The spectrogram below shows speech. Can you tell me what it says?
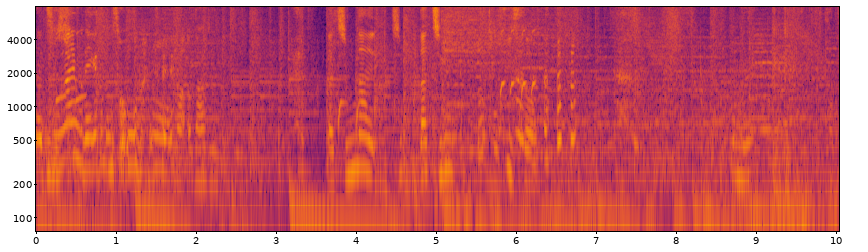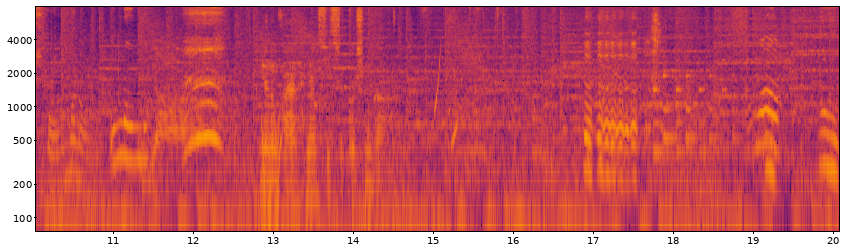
나 짚라인보다 이게 더 무서운 거 같아. 어, 나, 나도. 나 집, 나 지금 또탈수 있어. 바퀴가 얼마나. 어머, 어머. 야 그녀는 과연 해낼 수 있을 것인가? 오.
